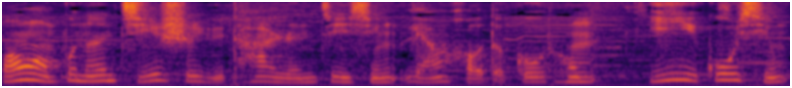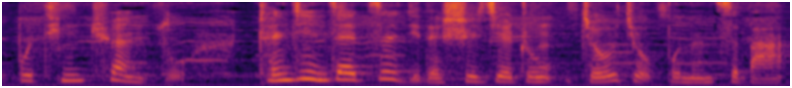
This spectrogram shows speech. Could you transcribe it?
往往不能及时与他人进行良好的沟通，一意孤行，不听劝阻。沉浸在自己的世界中，久久不能自拔，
